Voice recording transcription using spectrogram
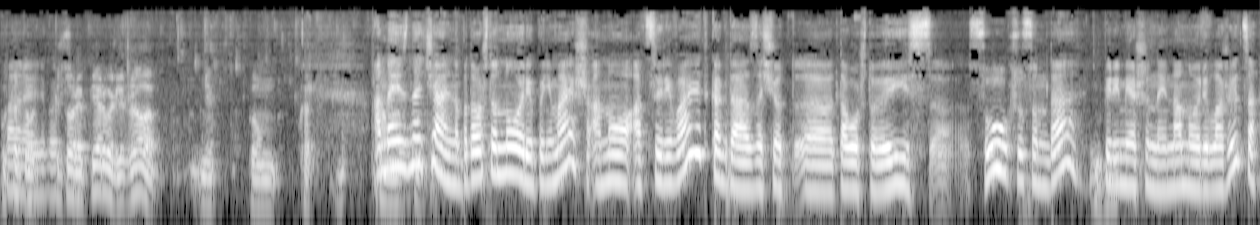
Вот понравились эта, больше. которая первая лежала, мне, как... Она там- изначально, потому что нори, понимаешь, оно отсыревает, когда за счет э, того, что рис э, с уксусом, да, перемешанный на нори ложится,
